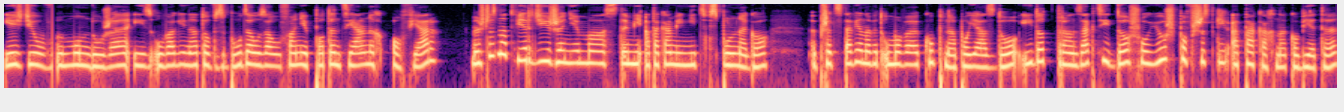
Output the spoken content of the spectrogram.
jeździł w mundurze i z uwagi na to wzbudzał zaufanie potencjalnych ofiar? Mężczyzna twierdzi, że nie ma z tymi atakami nic wspólnego, Przedstawia nawet umowę kupna pojazdu i do transakcji doszło już po wszystkich atakach na kobiety.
